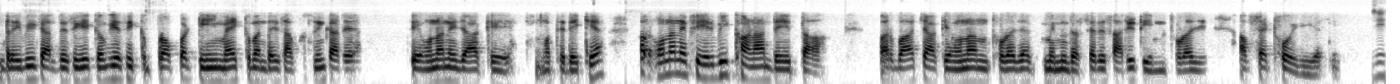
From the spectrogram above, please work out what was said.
ਡਰਾਈਵਰੀ ਕਰਦੇ ਸੀਗੇ, ਕਿਉਂਕਿ ਅਸੀਂ ਇੱਕ ਪ੍ਰੋਪਰ ਟੀਮ ਹੈ, ਇੱਕ ਬੰਦਾ ਹੀ ਸਭ ਕੁਝ ਨਹੀਂ ਕਰ ਰਿਹਾ, ਤੇ ਉਹਨਾਂ ਨੇ ਜਾ ਕੇ ਉੱਥੇ ਦੇਖਿਆ, ਪਰ ਉਹਨਾਂ ਨੇ ਫੇਰ ਵੀ ਖਾਣਾ ਦੇ ਦਿੱਤਾ। ਪਰ ਬਾਅਦ ਚ ਆ ਕੇ ਉਹਨਾਂ ਨੂੰ ਥੋੜਾ ਜਿਹਾ ਮੈਨੂੰ ਦੱਸਿਆ ਤੇ ਸਾਰੀ ਟੀਮ ਨੂੰ ਥੋੜਾ ਜਿਹਾ ਅਪਸੈਟ ਹੋ ਗਈ ਅਸੀਂ। ਜੀ,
